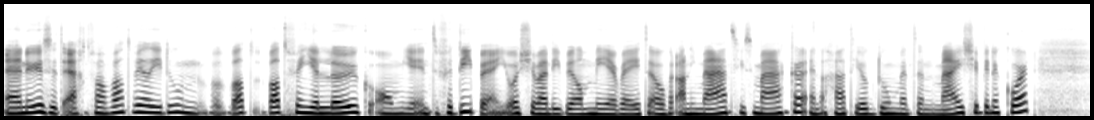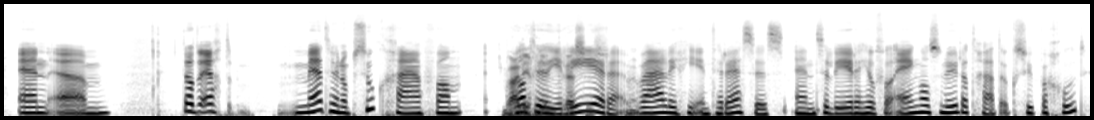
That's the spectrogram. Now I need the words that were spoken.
En nu is het echt van, wat wil je doen? Wa- Wat, wat vind je leuk om je in te verdiepen? En Joshua die wil meer weten over animaties maken. En dat gaat hij ook doen met een meisje binnenkort. En ehm, dat we echt met hun op zoek gaan van, Waar wat wil je leren? Ja. Waar liggen je interesses? En ze leren heel veel Engels nu. Dat gaat ook supergoed.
